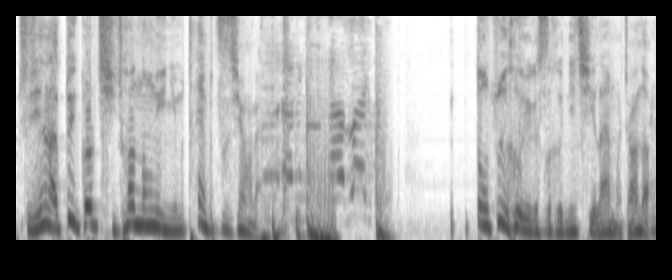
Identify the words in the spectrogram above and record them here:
实际上对个起床能力你们太不自信了。到最后一个时候你起来嘛，真的。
